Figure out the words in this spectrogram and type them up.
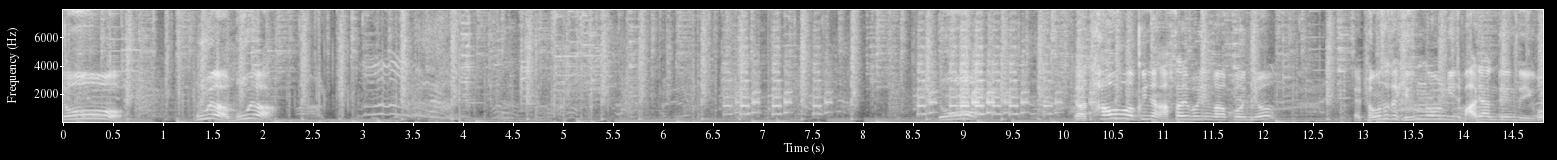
요 뭐야 뭐야 요야 타워가 그냥 압살해버리는 것 같거든요 야, 병사들 계속 나오는 게 이제 말이 안 되는데 이거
